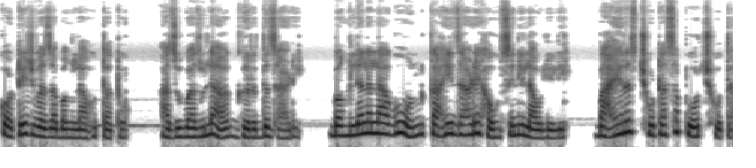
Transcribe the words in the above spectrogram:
कॉटेज वजा बंगला होता तो. आजूबाजूला गर्द झाडे. बंगल्याला लागून काही झाडे हौसेने लावलेली. बाहेरच छोटासा पोर्च होता.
